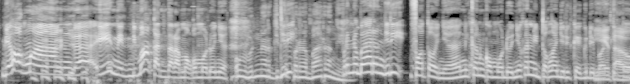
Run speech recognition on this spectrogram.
Biawak mah enggak ini dimakan ntar sama komodonya. Oh bener, kita Jadi, pernah bareng ya? Pernah bareng. Jadi fotonya ini kan komodonya kan di tengah jadi kayak gede Iya, banget gitu.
